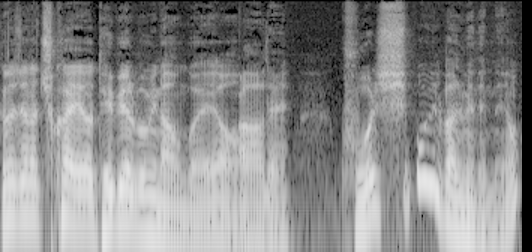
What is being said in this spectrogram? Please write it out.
그나저나 축하해요. 데뷔 앨범이 나온 거예요. 아 네. 9월 15일 발매됐네요.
